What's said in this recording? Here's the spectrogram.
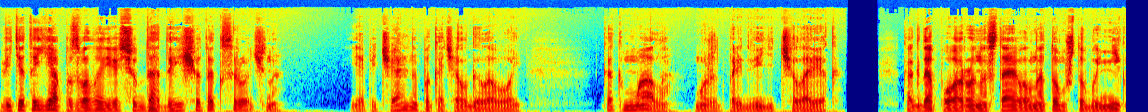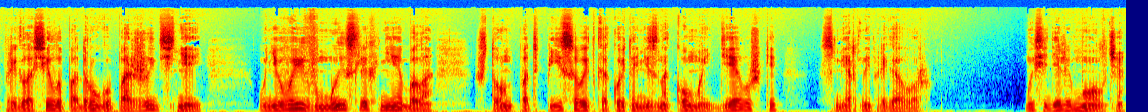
ведь это я позвала ее сюда, да еще так срочно». Я печально покачал головой. Как мало может предвидеть человек. Когда Пуаро настаивал на том, чтобы Ник пригласила подругу пожить с ней, у него и в мыслях не было, что он подписывает какой-то незнакомой девушке смертный приговор. Мы сидели молча.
